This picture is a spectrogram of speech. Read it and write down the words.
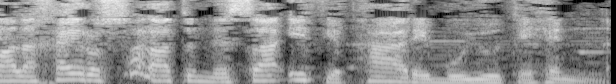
قال خیر الصلاة النساء فی قار بیوتهن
